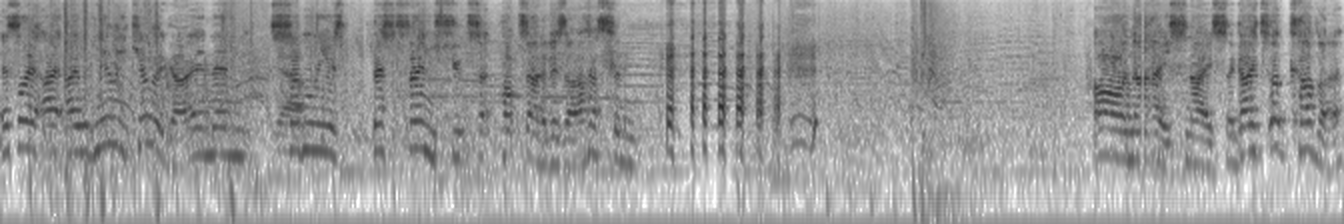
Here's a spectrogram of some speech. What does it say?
It's like I, I would nearly kill a guy and then suddenly his best friend shoots at, pops out of his ass and oh nice nice a guy took cover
